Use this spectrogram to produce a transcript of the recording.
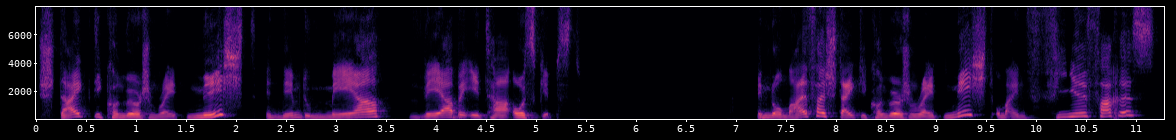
steigt die Conversion Rate nicht, indem du mehr Werbeetat ausgibst. Im Normalfall steigt die Conversion Rate nicht um ein Vielfaches,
